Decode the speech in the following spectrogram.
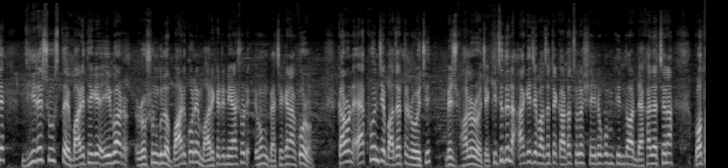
যে ধীরে সুস্থে বাড়ি থেকে এবার রসুনগুলো বার করে মার্কেটে নিয়ে আসুন এবং বেচাকেনা করুন। কারণ এখন যে বাজারটা রয়েছে, বেশ ভালো রয়েছে। কিছুদিন আগে যে বাজারটা কাটা ছিল সেই রকম কিন্তু আর দেখা যাচ্ছে না। গত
